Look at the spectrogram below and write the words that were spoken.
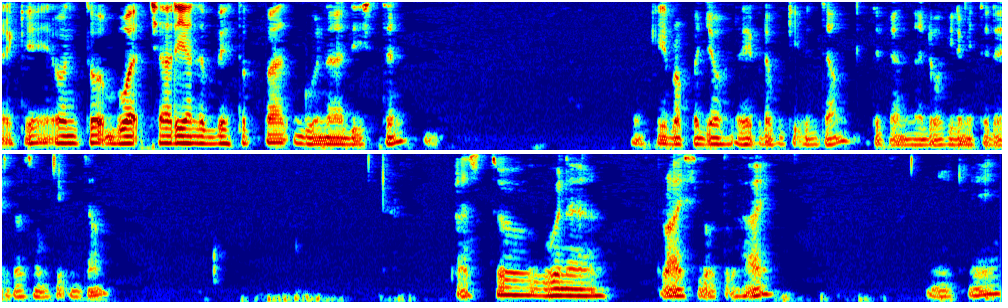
Okey, untuk buat carian lebih tepat guna distance. Okey, berapa jauh daripada Bukit Bintang? Katakan 2 km dari kawasan Bukit Bintang. Lepas tu guna price low to high. Okey.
